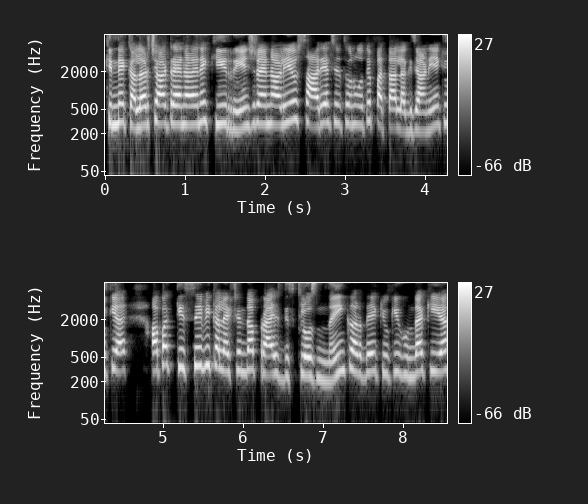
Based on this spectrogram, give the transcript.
ਕਿੰਨੇ ਕਲਰ ਚਾਰਟ ਰਹਿਣ ਵਾਲੇ ਨੇ, ਕੀ ਰੇਂਜ ਰਹਿਣ ਵਾਲੀ ਹੈ, ਉਹ ਸਾਰੀਆਂ ਚੀਜ਼ਾਂ ਤੁਹਾਨੂੰ ਉੱਥੇ ਪਤਾ ਲੱਗ ਜਾਣੀ ਹੈ ਕਿਉਂਕਿ ਆਪਾਂ ਕਿਸੇ ਵੀ ਕਲੈਕਸ਼ਨ ਦਾ ਪ੍ਰਾਈਸ ਡਿਸਕਲੋਜ਼ ਨਹੀਂ ਕਰਦੇ, ਕਿਉਂਕਿ ਹੁੰਦਾ ਕੀ ਹੈ,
